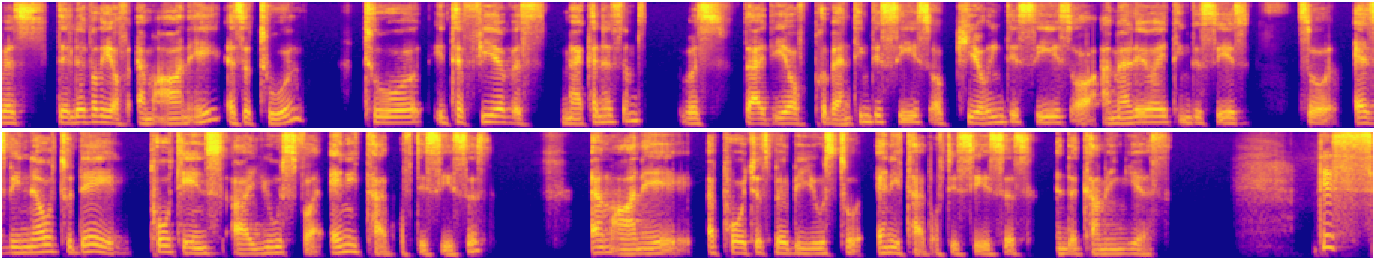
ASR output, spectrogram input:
with delivery of mRNA as a tool to interfere with mechanisms with the idea of preventing disease or curing disease or ameliorating disease. So as we know today, proteins are used for any type of diseases. mRNA approaches will be used to any type of diseases in the coming years. This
